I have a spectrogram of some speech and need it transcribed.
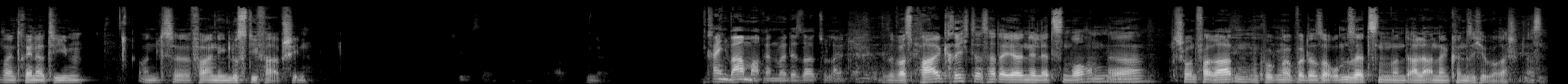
sein Trainerteam und äh, vor allen Dingen Lusti verabschieden. Kein Warmmachen, weil das dauert zu lang. Also was Paul kriegt, das hat er ja in den letzten Wochen äh, schon verraten. Und gucken, ob wir das auch umsetzen und alle anderen können sich überraschen lassen.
